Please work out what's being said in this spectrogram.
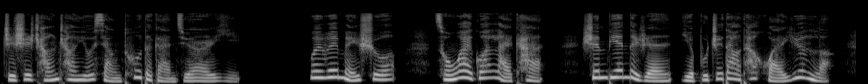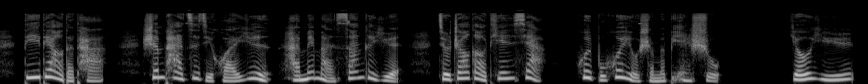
只是常常有想吐的感觉而已。微微没说，从外观来看，身边的人也不知道她怀孕了。低调的她，生怕自己怀孕还没满三个月就昭告天下，会不会有什么变数？由于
